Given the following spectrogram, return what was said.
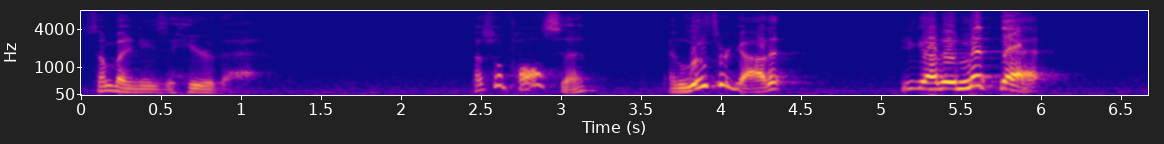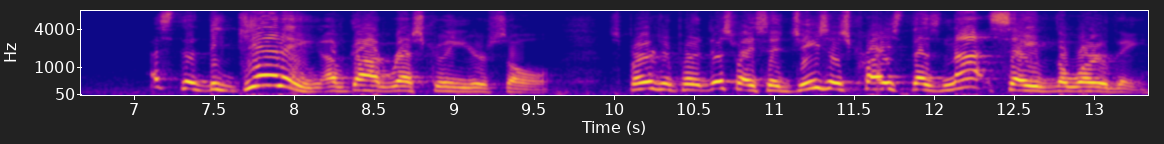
Somebody needs to hear that. That's what Paul said. And Luther got it. You got to admit that. That's the beginning of God rescuing your soul. Spurgeon put it this way he said, Jesus Christ does not save the worthy.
